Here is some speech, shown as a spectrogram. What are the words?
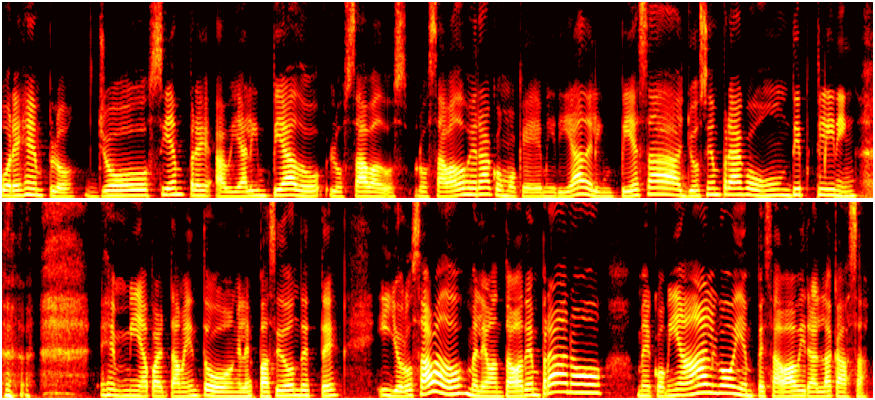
Por ejemplo, yo siempre había limpiado los sábados. Los sábados era como que mi día de limpieza, yo siempre hago un deep cleaning en mi apartamento o en el espacio donde esté. Y yo los sábados me levantaba temprano, me comía algo y empezaba a virar la casa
